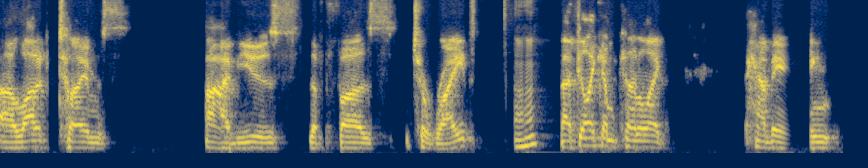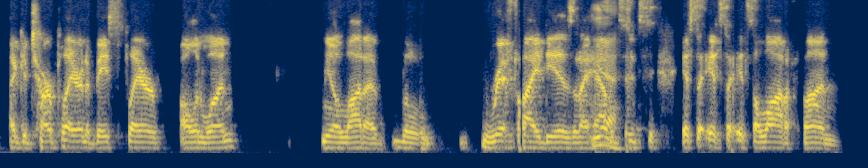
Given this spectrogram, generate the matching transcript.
a lot of times I've used the fuzz to write. Uh-huh. I feel like I'm kind of like having a guitar player and a bass player all in one. You know, a lot of little riff ideas that I have. Yeah. It's, it's it's it's it's a lot of fun.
